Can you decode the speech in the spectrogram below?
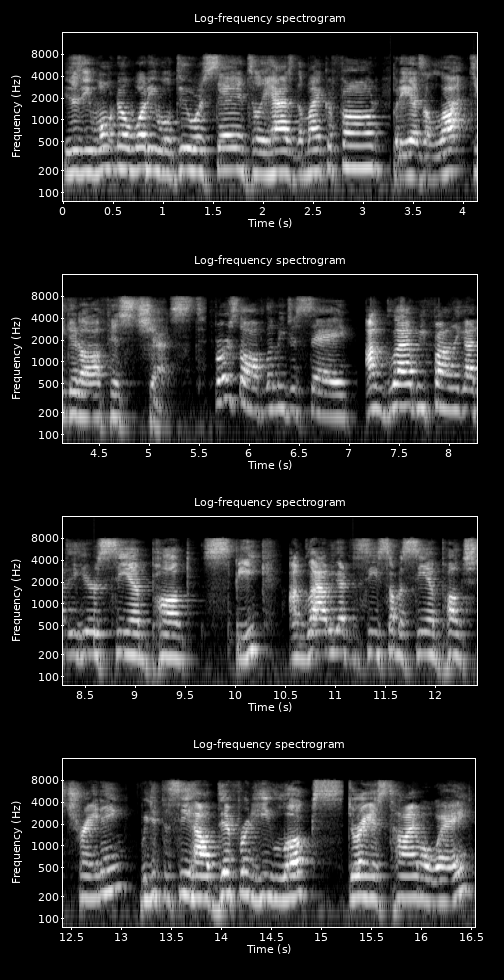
He says he won't know what he will do or say until he has the microphone, but he has a lot to get off his chest. First off, let me just say, I'm glad we finally got to hear CM Punk speak. I'm glad we got to see some of CM Punk's training. We get to see how different he looks during his time away.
